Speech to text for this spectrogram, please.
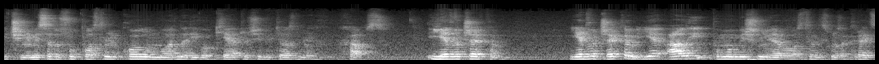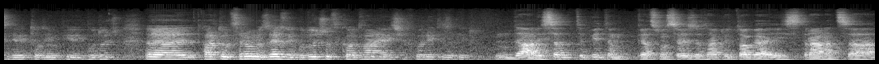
i čini mi se da su u poslednjem kolu Mornar i Gokeja, tu će biti ozbiljni haos. I jedva čekam, jedva čekam, je, ali po mom mišljenju, evo, ostavili smo za kraj CDVita Olimpiju i budućnost, e, pardon, Crvenu zvezdu i budućnost kao dva najveća favorita za titul. Da, ali sad te pitam, kad smo se već dotakli toga i stranaca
